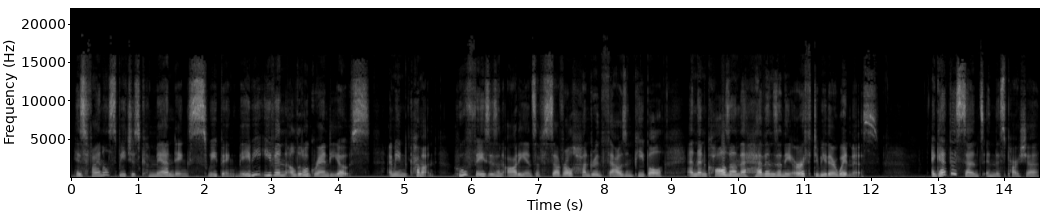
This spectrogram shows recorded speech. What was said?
His final speech is commanding, sweeping, maybe even a little grandiose. I mean, come on, who faces an audience of several hundred thousand people and then calls on the heavens and the earth to be their witness? I get the sense in this Parsha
